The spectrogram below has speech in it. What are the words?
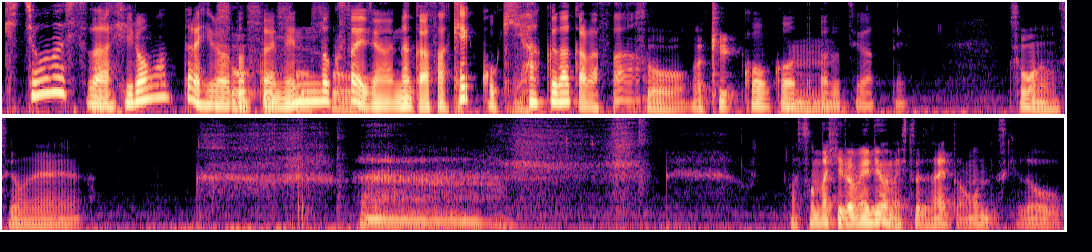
貴重だしさ、広まったら広まったらめんどくさいじゃん。なんかさ、結構希薄だからさ、そう。あ結構高校とかとうん違って。そうなんですよね。まあ、そんな広めるような人じゃないと思うんですけど、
